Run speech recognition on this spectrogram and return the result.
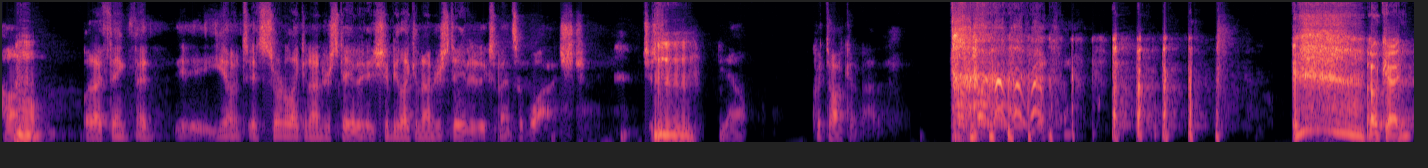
um, mm-hmm. but I think that you know it's, it's sort of like an understated. It should be like an understated, expensive watch. Just mm. you know, quit talking about it. okay,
